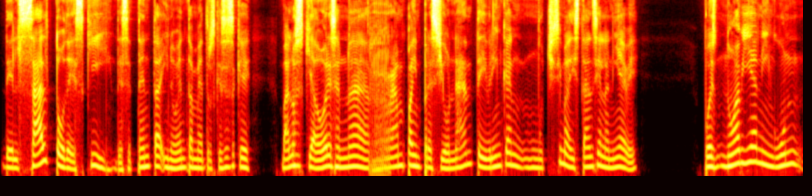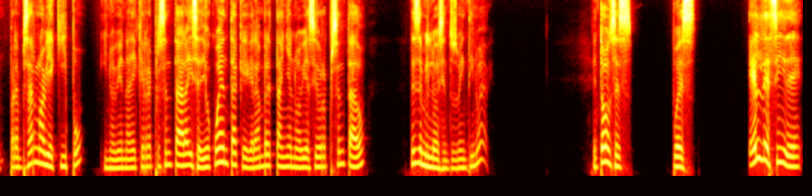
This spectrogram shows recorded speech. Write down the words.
del salto de esquí de 70 y 90 metros, que es ese que van los esquiadores en una rampa impresionante y brincan muchísima distancia en la nieve, pues no había ningún, para empezar no había equipo y no había nadie que representara y se dio cuenta que Gran Bretaña no había sido representado desde 1929. Entonces, pues él decide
